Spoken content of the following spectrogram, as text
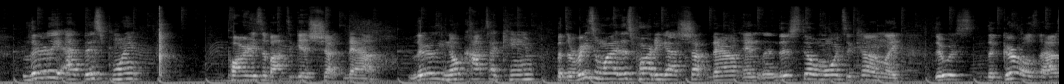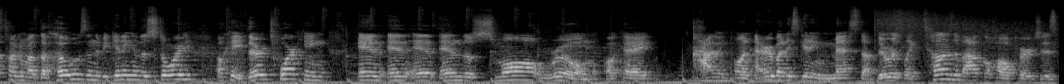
Literally at this point, party's about to get shut down. Literally no cops that came, but the reason why this party got shut down, and, and there's still more to come, like, there was the girls that I was talking about, the hoes in the beginning of the story, okay, they're twerking in, in, in, in the small room, okay, having fun, everybody's getting messed up. There was like tons of alcohol purchased,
